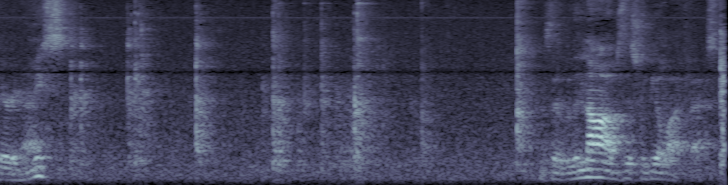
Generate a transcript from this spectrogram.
Very nice. Instead of the knobs, this would be a lot faster.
